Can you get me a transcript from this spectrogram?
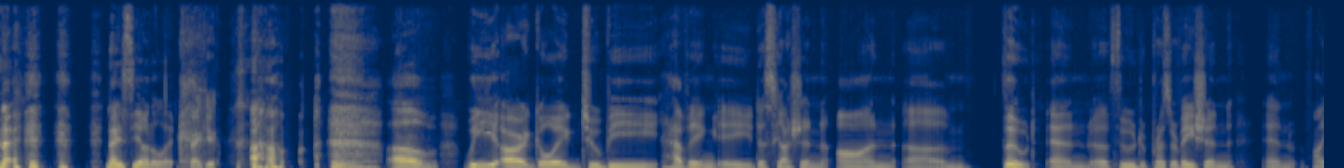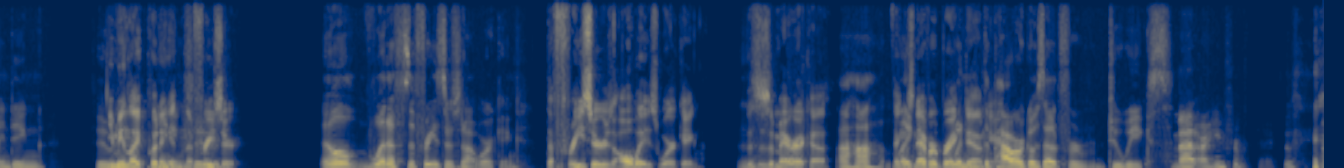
Ni- nice yodeling. Thank you. Um, um, we are going to be having a discussion on um, food and uh, food preservation and finding food. You mean like putting it in the food. freezer? Well, what if the freezer's not working? The freezer is always working. This is America. Uh huh. Things never break when down the here. power goes out for two weeks. Matt, aren't you from Texas? Texas.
